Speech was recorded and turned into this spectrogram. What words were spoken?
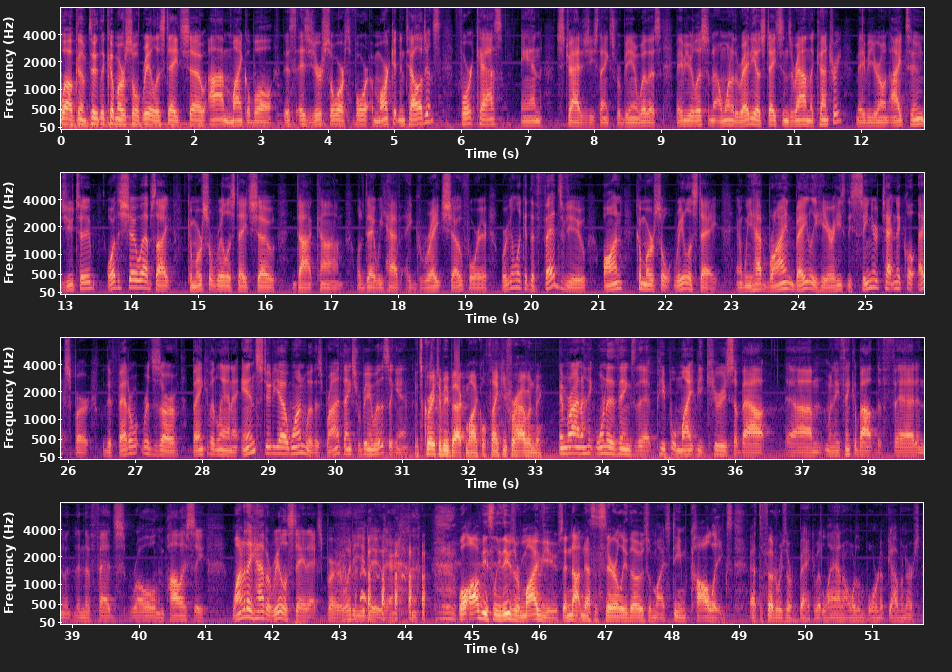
Welcome to the Commercial Real Estate Show. I'm Michael Bull. This is your source for market intelligence, forecasts, and strategies. Thanks for being with us. Maybe you're listening on one of the radio stations around the country. Maybe you're on iTunes, YouTube, or the show website, commercialrealestateshow.com. Well, today we have a great show for you. We're going to look at the Fed's view on commercial real estate. And we have Brian Bailey here. He's the senior technical expert with the Federal Reserve Bank of Atlanta in Studio One with us. Brian, thanks for being with us again. It's great to be back, Michael. Thank you for having me. And Brian, I think one of the things that people might be curious about um, when you think about the Fed and the, and the Fed's role and policy, why do they have a real estate expert? What do you do there? well, obviously, these are my views and not necessarily those of my esteemed colleagues at the Federal Reserve Bank of Atlanta or the Board of Governors.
